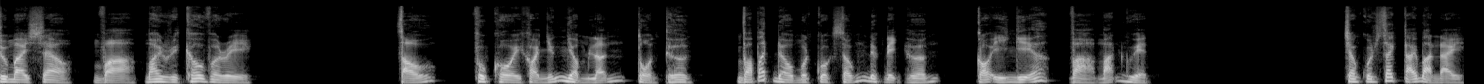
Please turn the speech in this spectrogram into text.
to Myself và My Recovery. 6. Phục hồi khỏi những nhầm lẫn, tổn thương và bắt đầu một cuộc sống được định hướng, có ý nghĩa và mãn nguyện. Trong cuốn sách tái bản này,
